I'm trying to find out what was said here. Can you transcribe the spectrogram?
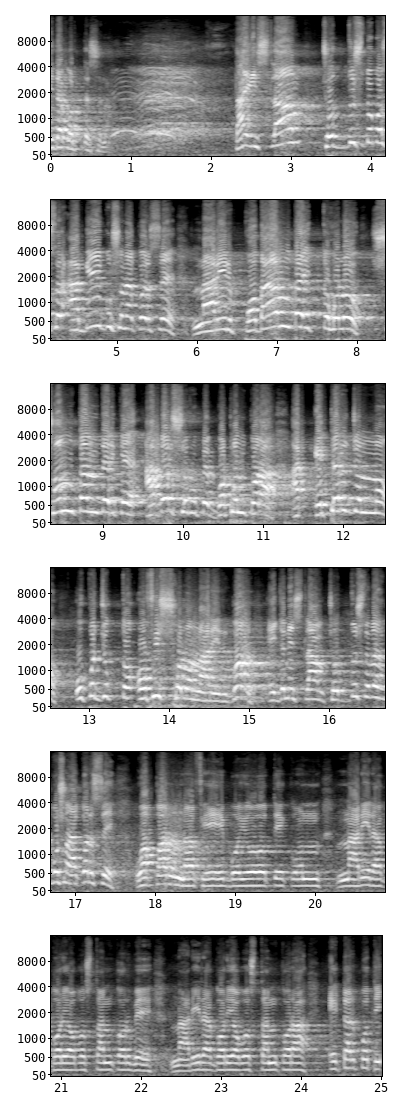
দ্বিধা করতেছে না। তাই ইসলাম চোদ্দশো বছর আগেই ঘোষণা করছে, নারীর প্রধান দায়িত্ব হলো সন্তানদেরকে আদর্শ রূপে গঠন করা, আর এটার জন্য উপযুক্ত অফিস হলো নারীর গড় এই জন্য ইসলাম চোদ্দশো বছর ঘোষণা করছে ওয়াকার নাফে বয়তে কোন নারীরা গড়ে অবস্থান করবে, নারীরা গড়ে অবস্থান করা, এটার প্রতি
